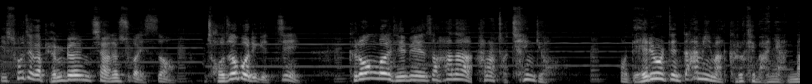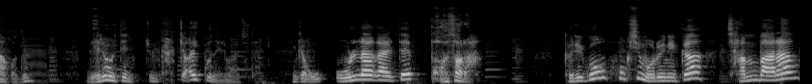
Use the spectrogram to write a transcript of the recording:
이 소재가 변변치 않을 수가 있어. 젖어버리겠지? 그런 걸 대비해서 하나 하나 더 챙겨. 어, 내려올 땐 땀이 막 그렇게 많이 안 나거든? 내려올 땐 좀 다 껴입고 내려와도 돼. 그러니까 오- 올라갈 때 벗어라. 그리고 혹시 모르니까 잠바랑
